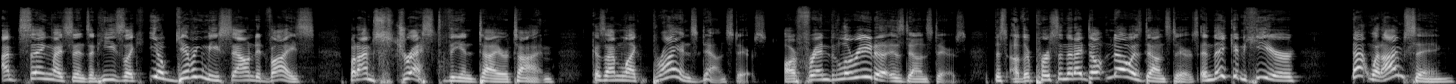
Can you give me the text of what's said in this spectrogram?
I'm saying my sins, and he's like, you know, giving me sound advice, but I'm stressed the entire time because I'm like, Brian's downstairs. Our friend Larita is downstairs. This other person that I don't know is downstairs, and they can hear not what I'm saying,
